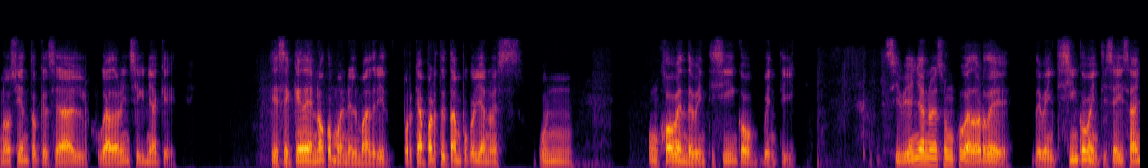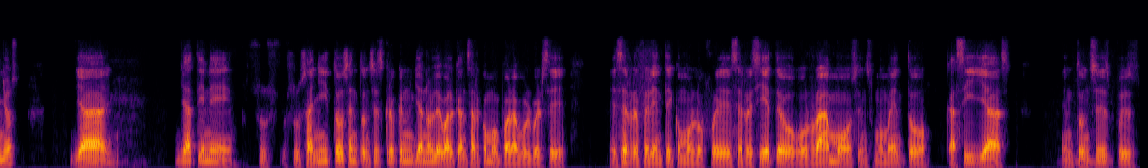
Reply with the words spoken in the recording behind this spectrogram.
no siento que sea el jugador insignia que, que se quede, ¿no? Como en el Madrid, porque aparte tampoco ya no es un, un joven de 25, 20, si bien ya no es un jugador de, de 25, 26 años, ya, ya tiene sus, sus, añitos, entonces creo que ya no le va a alcanzar como para volverse ese referente como lo fue CR7 o, o Ramos en su momento, Casillas. Entonces, pues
